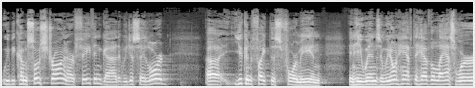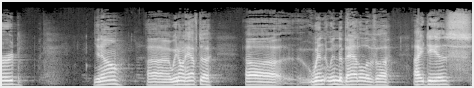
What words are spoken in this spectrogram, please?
we become so strong in our faith in God that we just say, Lord, uh, you can fight this for me, and, and he wins, and we don't have to have the last word. You know, uh, we don't have to uh, win, win the battle of uh, ideas.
